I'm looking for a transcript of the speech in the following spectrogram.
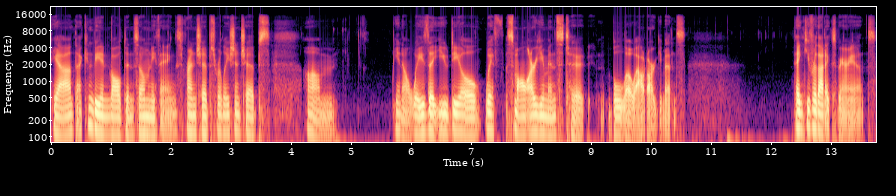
Yeah, that can be involved in so many things friendships, relationships, um, you know, ways that you deal with small arguments to blow out arguments. Thank you for that experience.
